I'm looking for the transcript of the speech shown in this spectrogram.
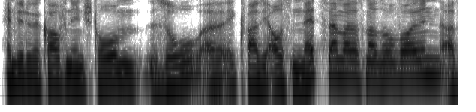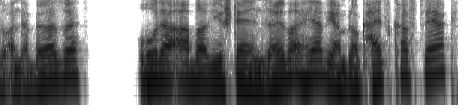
entweder wir kaufen den Strom so äh, quasi aus dem Netz, wenn wir das mal so wollen, also an der Börse. Oder aber wir stellen selber her. Wir haben Blockheizkraftwerk,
